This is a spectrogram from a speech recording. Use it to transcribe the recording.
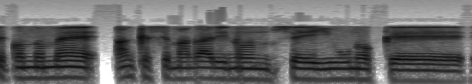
secondo me, anche se magari non sei uno che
